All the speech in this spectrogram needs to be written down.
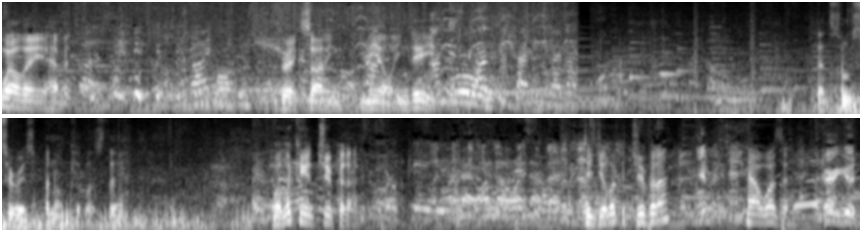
Well, there you have it. Very exciting meal indeed. That's some serious binoculars there. We're looking at Jupiter. Did you look at Jupiter? Yep. How was it? Very good.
